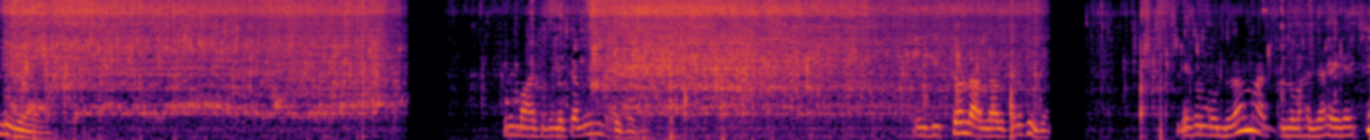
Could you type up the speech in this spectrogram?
ভেজে নেব। মাছগুলোকে আমি উঠতে দেবো। এই দিকটাও লাল লাল করে ভেজে দেখুন বন্ধুরা, মাছগুলো ভাজা হয়ে গেছে।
